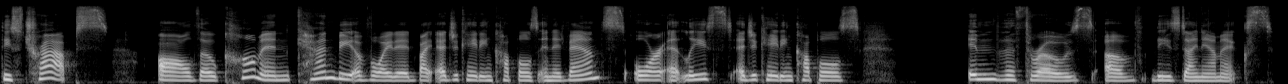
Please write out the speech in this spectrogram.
These traps, although common, can be avoided by educating couples in advance or at least educating couples in the throes of these dynamics.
